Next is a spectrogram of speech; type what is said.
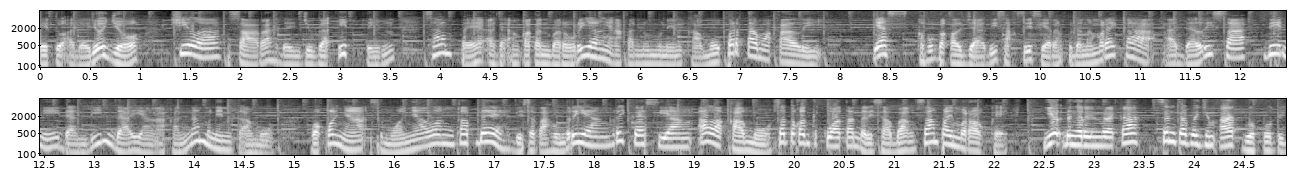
yaitu ada Jojo, Sheila, Sarah, dan juga Itin sampai ada angkatan baru Riang yang akan nemenin kamu pertama kali. Yes, kamu bakal jadi saksi siaran perdana mereka. Ada Lisa, Dini, dan Dinda yang akan nemenin kamu. Pokoknya semuanya lengkap deh di setahun riang, request yang ala kamu. Satukan kekuatan dari Sabang sampai Merauke. Yuk dengerin mereka Senin sampai Jumat 23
